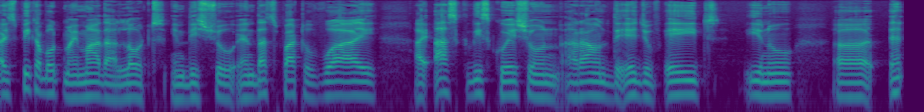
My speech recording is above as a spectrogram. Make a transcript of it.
I speak about my mother a lot in this show, and that's part of why I ask this question around the age of eight. You know, uh, and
